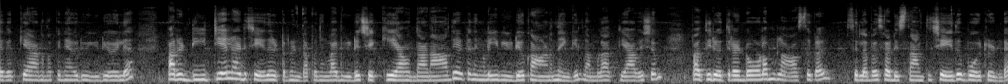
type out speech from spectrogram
ഏതൊക്കെയാണെന്നൊക്കെ ഞാൻ ഒരു വീഡിയോയിൽ പറ ഡീറ്റെയിൽ ആയിട്ട് ചെയ്തിട്ടുണ്ട് അപ്പോൾ നിങ്ങൾ ആ വീഡിയോ ചെക്ക് ചെയ്യാവുന്നതാണ്. ആദ്യമായിട്ട് നിങ്ങൾ ഈ വീഡിയോ കാണുന്നെങ്കിൽ നമ്മൾ അത്യാവശ്യം പത്തിരുപത്തിരണ്ടോളം ക്ലാസ്സുകൾ സിലബസ് അടിസ്ഥാനത്തിൽ ചെയ്തു പോയിട്ടുണ്ട്.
